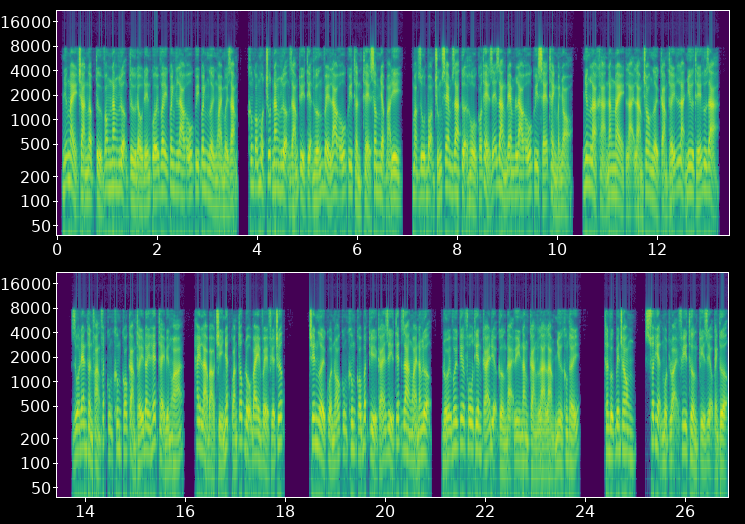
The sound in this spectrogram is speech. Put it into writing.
những này tràn ngập tử vong năng lượng từ đầu đến cuối vây quanh lao ấu quy quanh người ngoài mười dặm, không có một chút năng lượng dám tùy tiện hướng về lao ấu quy thần thể xâm nhập mà đi, mặc dù bọn chúng xem ra tựa hồ có thể dễ dàng đem lao ấu quy xé thành mảnh nhỏ, nhưng là khả năng này lại làm cho người cảm thấy là như thế hư giả. Rùa đen thần phảng phất cũng không có cảm thấy đây hết thể biến hóa, hay là bảo trì nhất quán tốc độ bay về phía trước. Trên người của nó cũng không có bất kỳ cái gì tiết ra ngoài năng lượng, đối với kia phô thiên cái địa cường đại uy năng càng là làm như không thấy. Thần vực bên trong xuất hiện một loại phi thường kỳ diệu cảnh tượng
